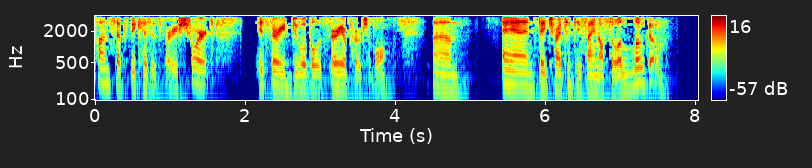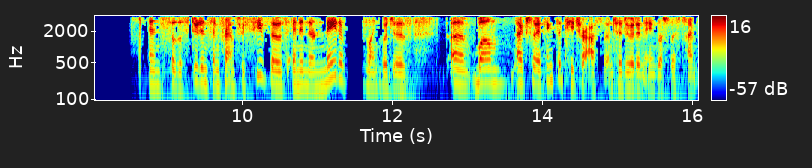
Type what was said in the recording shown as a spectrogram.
concept because it's very short, it's very doable, it's very approachable. Um, and they tried to design also a logo. And so the students in France received those, and in their native languages, um, well, actually, I think the teacher asked them to do it in English this time.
